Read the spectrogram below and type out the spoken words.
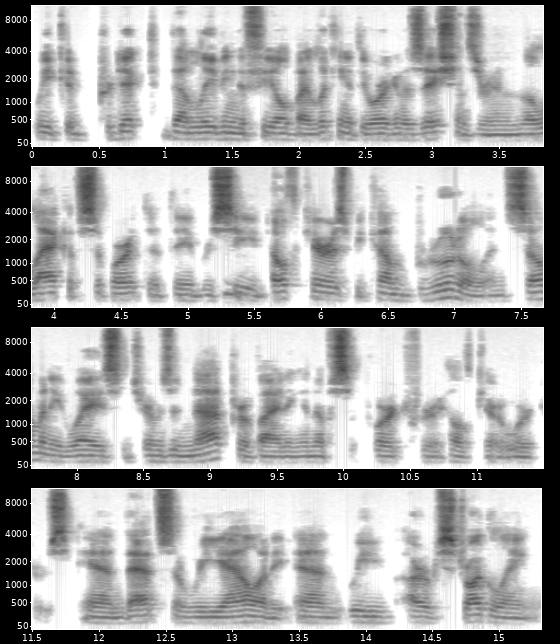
We could predict them leaving the field by looking at the organizations they're in and the lack of support that they've received. Mm-hmm healthcare has become brutal in so many ways in terms of not providing enough support for healthcare workers. And that's a reality. And we are struggling,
